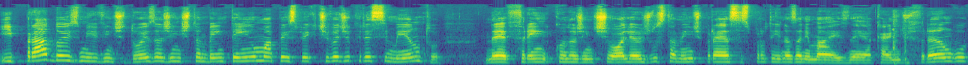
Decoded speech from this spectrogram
E para 2022, a gente também tem uma perspectiva de crescimento, né, quando a gente olha justamente para essas proteínas animais, né, a carne de frango,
